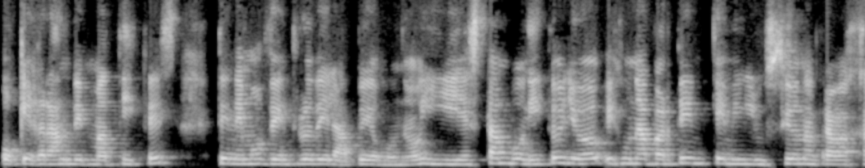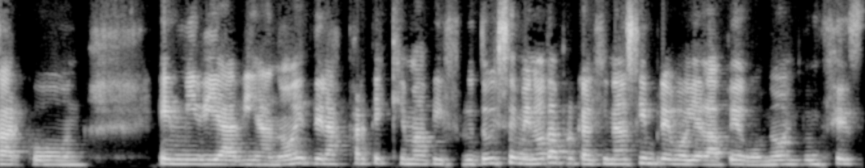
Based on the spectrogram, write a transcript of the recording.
O qué grandes matices tenemos dentro del apego, ¿no? Y es tan bonito, yo es una parte en que me ilusiona trabajar con, en mi día a día, ¿no? Es de las partes que más disfruto y se me nota porque al final siempre voy al apego, ¿no? Entonces,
